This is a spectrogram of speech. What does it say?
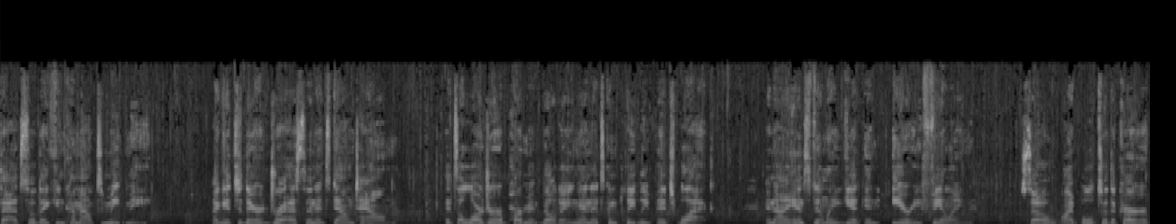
that so they can come out to meet me. I get to their address and it's downtown. It's a larger apartment building and it's completely pitch black, and I instantly get an eerie feeling. So I pull to the curb,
